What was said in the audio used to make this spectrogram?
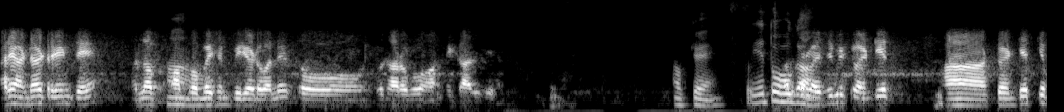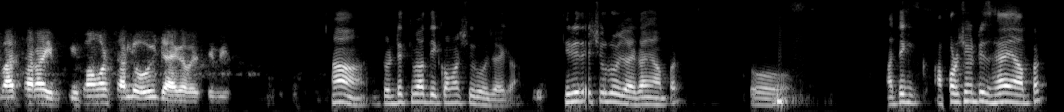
अरे अंडर ट्रेन थे। मतलब हाँ। प्रोबेशन पीरियड वाले तो उनको सारों को निकाल दिया ओके तो ये तो होगा। तो वैसे भी ट्वेंटी हाँ ट्वेंटी के बाद सारा ई कॉमर्स चालू हो ही जाएगा वैसे भी। हाँ ट्वेंटी के बाद ई कॉमर्स शुरू हो जाएगा। धीरे धीरे शुरू हो जाएगा यहाँ पर। तो आई थिंक अपॉर्चुनिटीज़ है यहाँ पर।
